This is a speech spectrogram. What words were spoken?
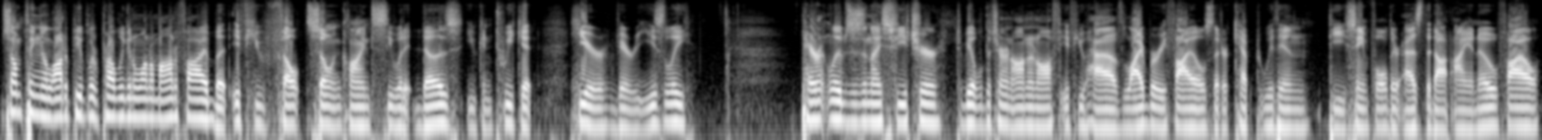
something a lot of people are probably going to want to modify, but if you felt so inclined to see what it does, you can tweak it here very easily. Parent libs is a nice feature to be able to turn on and off if you have library files that are kept within the same folder as the .ino file.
